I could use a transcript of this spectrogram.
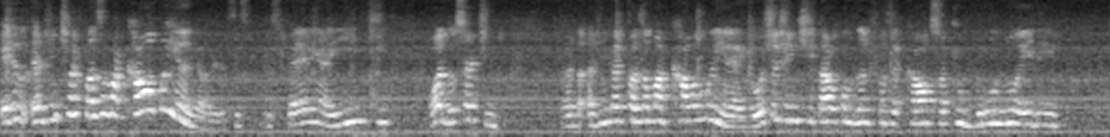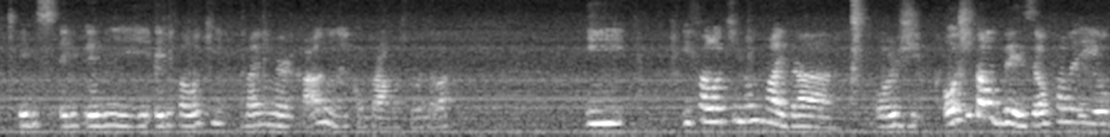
ele, a gente vai fazer uma cal amanhã, galera. Vocês esperem aí que. Ó, deu certinho. A gente vai fazer uma cal amanhã. E hoje a gente tava combinando de fazer cal, só que o Bruno, ele. Ele, ele, ele, ele falou que vai no mercado, né, comprar umas coisas lá. E, e falou que não vai dar hoje. Hoje talvez, eu falei, eu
